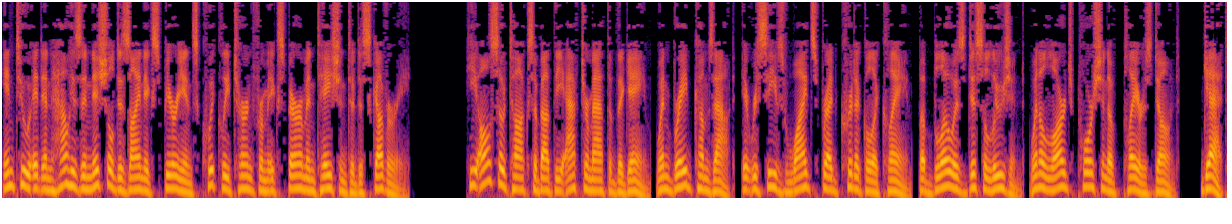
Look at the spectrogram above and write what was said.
into it and how his initial design experience quickly turned from experimentation to discovery. He also talks about the aftermath of the game. When Braid comes out, it receives widespread critical acclaim, but Blow is disillusioned, when a large portion of players don't get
